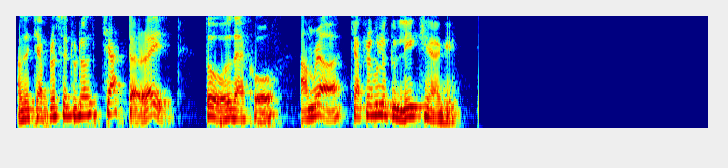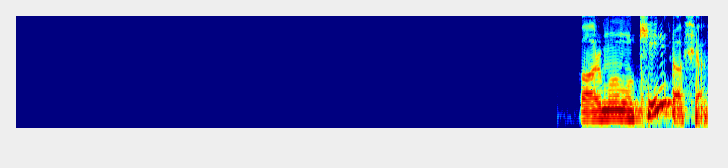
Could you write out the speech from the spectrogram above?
আমাদের চ্যাপ্টার আছে টোটাল চারটা রাইট তো দেখো, আমরা চ্যাপ্টারগুলো একটু লিখি আগে। কর্মমুখী রসায়ন।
